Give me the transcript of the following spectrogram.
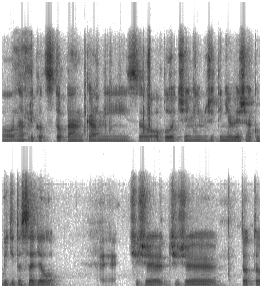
o, napríklad s topánkami, s oblečením, že ty nevieš, ako by ti to sedelo. Čiže, čiže toto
